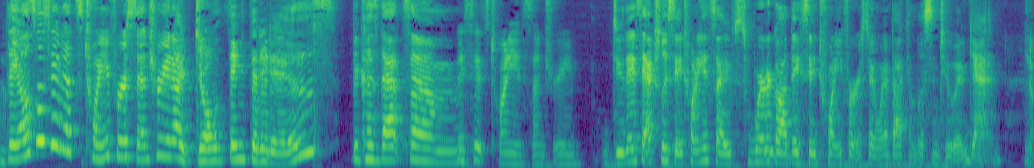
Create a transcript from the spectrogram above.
They also say that's 21st century, and I don't think that it is because that's um. They say it's 20th century. Do they actually say 20th? I swear to God, they say 21st. I went back and listened to it again. No.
